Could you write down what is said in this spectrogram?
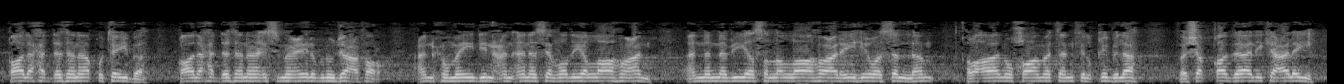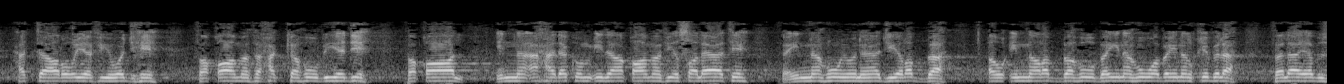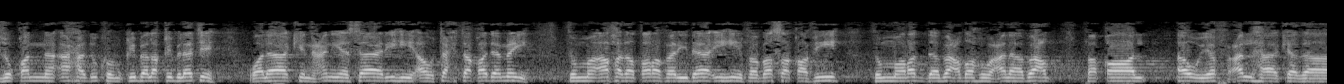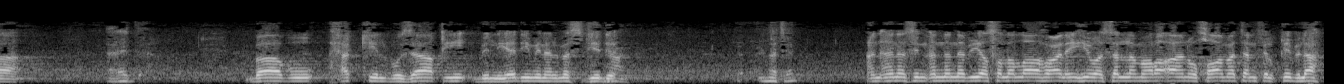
قال حدثنا قتيبة. قال حدثنا إسماعيل بن جعفر عن حميد عن أنس رضي الله عنه أن النبي صلى الله عليه وسلم رأى نخامة في القبلة فشق ذلك عليه حتى رؤي في وجهه فقام فحكه بيده فقال إن أحدكم إذا قام في صلاته فإنه يناجي ربه أو إن ربه بينه وبين القبلة فلا يبزقن أحدكم قبل قبلته ولكن عن يساره أو تحت قدميه ثم أخذ طرف ردائه فبصق فيه ثم رد بعضه على بعض فقال أو يفعل هكذا. باب حك البزاق باليد من المسجد نعم. المتن عن أنس أن النبي صلى الله عليه وسلم رأى نخامة في القبلة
